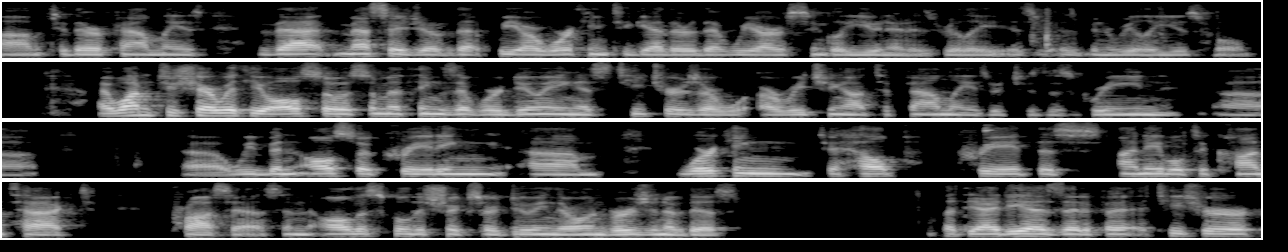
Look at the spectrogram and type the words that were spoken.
um, to their families, that message of that we are working together, that we are a single unit is really, is, has been really useful. I wanted to share with you also some of the things that we're doing as teachers are, are reaching out to families, which is this green. Uh, uh, we've been also creating, um, working to help create this unable to contact process and all the school districts are doing their own version of this But the idea is that if a, teacher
